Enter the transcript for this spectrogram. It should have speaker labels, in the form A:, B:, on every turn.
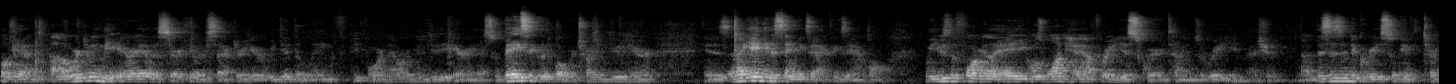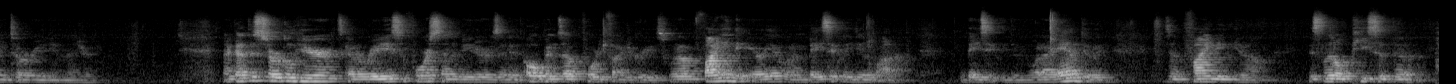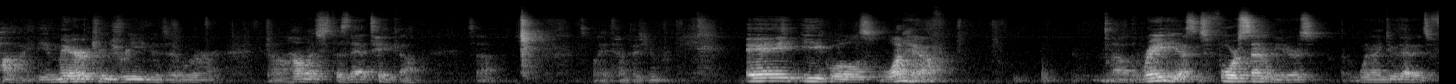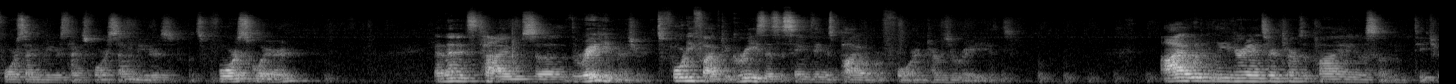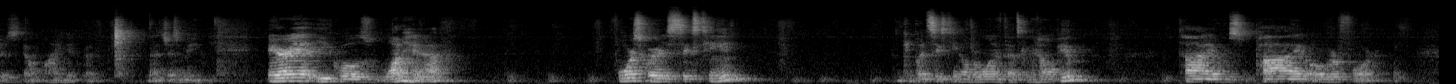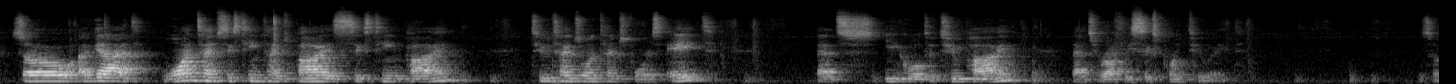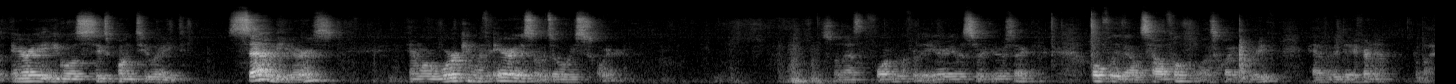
A: Again, uh, we're doing the area of a circular sector here, we did the length before, now we're gonna do the area. So basically what we're trying to do here is, and I gave you the same exact example, we use the formula A equals one half radius squared times a radian measure. Now this is in degrees, so we have to turn it into a radian measure. I've got this circle here, it's got a radius of four centimeters, and it opens up forty-five degrees. When I'm finding the area, what I'm basically doing, I'm basically doing, what I am doing, is I'm finding, you know, this little piece of the pie, the American dream, as it were. You know, how much does that take up? So, that's my attempt at humor. A equals one half. Now, the radius is four centimeters. When I do that, it's four centimeters times four centimeters. It's four squared. And then it's times uh, the radian measure. It's 45 degrees, that's the same thing as pi over 4 in terms of radians. I wouldn't leave your answer in terms of pi, I know some teachers don't mind it, but that's just me. Area equals 1 half. 4 squared is 16. You can put 16 over 1 if that's going to help you. Times pi over 4. So I've got 1 times 16 times pi is 16 pi. 2 times 1 times 4 is 8. That's equal to 2 pi. That's roughly 6.28. So area equals 6.28 centimeters, and we're working with area, so it's always squared. So that's the formula for the area of a circular sector. Hopefully that was helpful. It was quite brief. Have a good day for now. Goodbye.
